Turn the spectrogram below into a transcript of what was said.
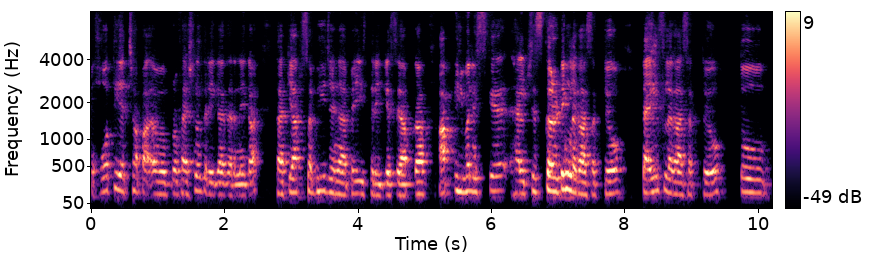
बहुत ही अच्छा प्रोफेशनल तरीका करने का, ताकि आप सभी जगह पे इस तरीके से आपका, आप इवन इसके हेल्प से स्कर्टिंग लगा सकते हो टाइल्स लगा सकते हो तो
